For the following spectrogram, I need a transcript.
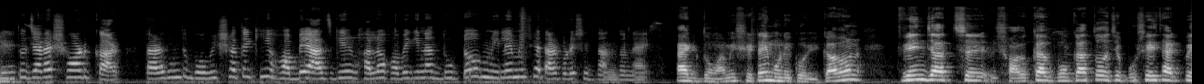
কিন্তু যারা সরকার তারা কিন্তু ভবিষ্যতে কি হবে আজকে ভালো হবে কিনা দুটো মিলেমিশে তারপরে সিদ্ধান্ত নেয়। একদম আমি সেটাই মনে করি। কারণ ট্রেন যাচ্ছে সরকার বোকা তো যে বসেই থাকবে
